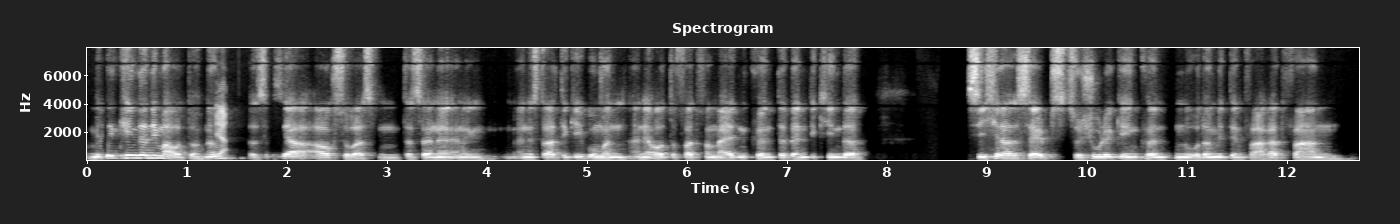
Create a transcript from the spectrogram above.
mit den Kindern im Auto. Ne? Ja. Das ist ja auch sowas. Das ist eine, eine, eine Strategie, wo man eine Autofahrt vermeiden könnte, wenn die Kinder sicher selbst zur Schule gehen könnten oder mit dem Fahrrad fahren.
